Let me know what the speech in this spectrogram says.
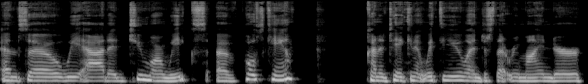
And so we added two more weeks of post camp kind of taking it with you and just that reminder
